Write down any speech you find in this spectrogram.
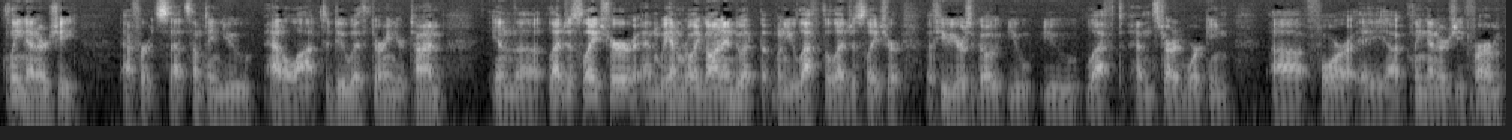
clean energy efforts. That's something you had a lot to do with during your time in the legislature, and we haven't really gone into it. But when you left the legislature a few years ago, you you left and started working uh, for a uh, clean energy firm,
